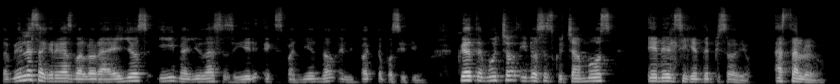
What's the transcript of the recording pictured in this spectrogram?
también les agregas valor a ellos y me ayudas a seguir expandiendo el impacto positivo. Cuídate mucho y nos escuchamos en el siguiente episodio. Hasta luego.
